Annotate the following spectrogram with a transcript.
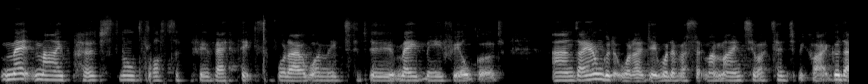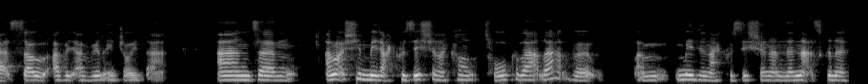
met my personal philosophy of ethics of what I wanted to do. Made me feel good, and I am good at what I do. Whatever I set my mind to, I tend to be quite good at. So I've I've really enjoyed that, and um, I'm actually mid acquisition. I can't talk about that, but um, mid an acquisition, and then that's going to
